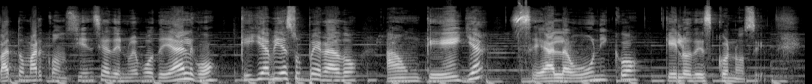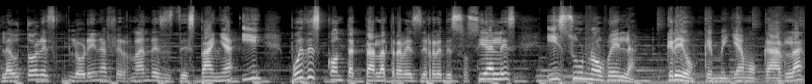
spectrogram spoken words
va a tomar conciencia de nuevo de algo que ya había superado, aunque ella sea lo único que lo desconoce. La autora es Lorena Fernández desde España y puedes contactarla a través de redes sociales y su novela, Creo que me llamo Carla,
